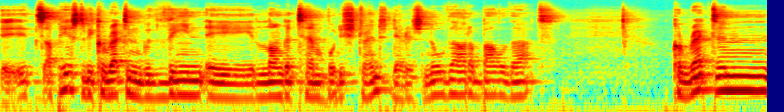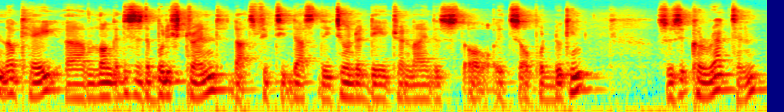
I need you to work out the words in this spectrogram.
it appears to be correcting within a longer term bullish trend there is no doubt about that. Correcting okay um, longer this is the bullish trend that's 50 that's the 200 day trend line this oh it's upward looking. So is it correcting?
